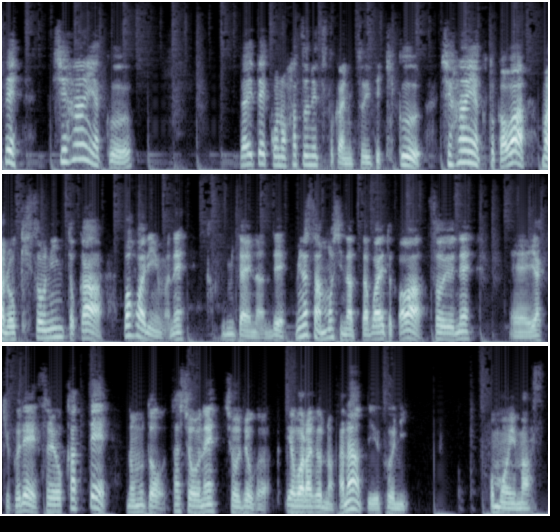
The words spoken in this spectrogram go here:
で、市販薬、大体この発熱とかについて効く市販薬とかは、まあ、ロキソニンとか、バファリンはね、みたいなんで、皆さんもしなった場合とかは、そういうね、えー、薬局でそれを買って飲むと多少ね、症状が和らぐのかなというふうに思います。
